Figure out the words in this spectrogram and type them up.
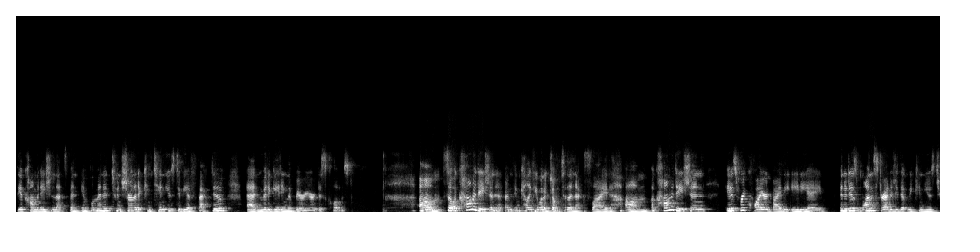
the accommodation that's been implemented to ensure that it continues to be effective at mitigating the barrier disclosed. Um, so accommodation, and, and, Kelly, if you want to jump to the next slide, um, accommodation is required by the ADA. And it is one strategy that we can use to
